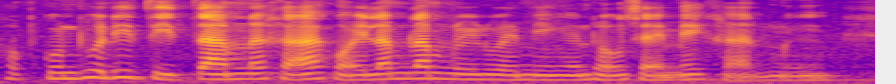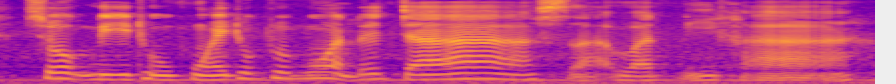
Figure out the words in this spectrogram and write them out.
ขอบคุณผู้ที่ติดตามนะคะ ขอให้ร่ำร่ำรวยๆมีเงินทองใช้ไม่ขาดมือ โชคดีถูกหวยทุกๆงวดด้วยจ้า สวัสดีค่ะ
